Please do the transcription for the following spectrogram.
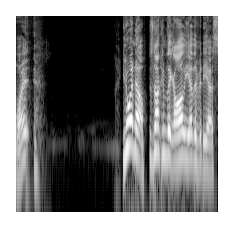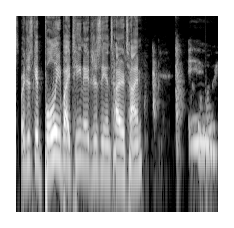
What? You know what? No, it's not gonna be like all the other videos where I just get bullied by teenagers the entire time. Ew.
